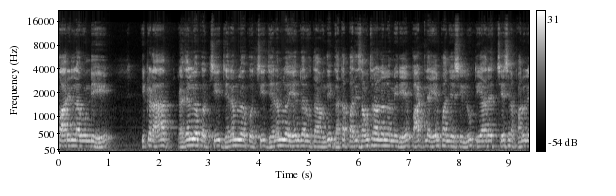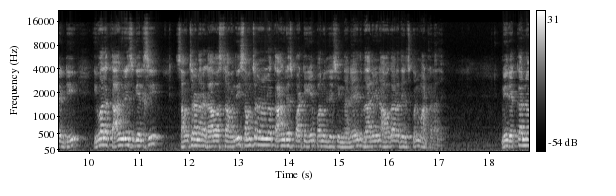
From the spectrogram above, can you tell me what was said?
ఫారిన్లో ఉండి ఇక్కడ ప్రజల్లోకి వచ్చి జనంలోకి వచ్చి జనంలో ఏం జరుగుతూ ఉంది? గత పది సంవత్సరాలలో మీరు ఏ పార్టీలో ఏం పని చేసిళ్ళు? టీఆర్ఎస్ చేసిన పనులేంటి? ఇవాళ కాంగ్రెస్ గెలిచి సంవత్సరంన్నర కావస్తూ ఉంది. ఈ సంవత్సరంలో కాంగ్రెస్ పార్టీ ఏం పనులు చేసింది అనేది దాని మీద అవగాహన తెలుసుకొని మాట్లాడాలి. మీరు ఎక్కడనో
